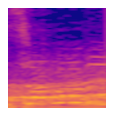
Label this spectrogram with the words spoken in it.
I'm sorry.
